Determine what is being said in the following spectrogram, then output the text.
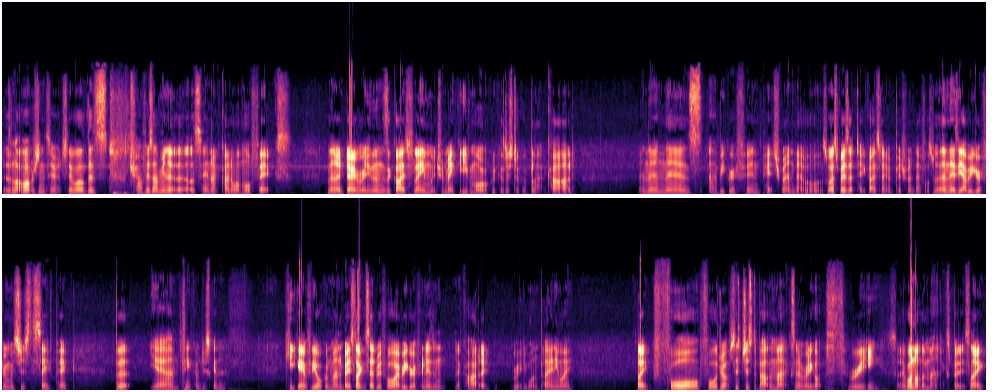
there's a lot of options here actually. Well, there's Traveler's Amulet that I was saying I kind of want more fix, but then I don't really. Then there's a Geistflame, which would make it even more awkward because I just took a black card. And then there's Abbey Griffin, Pitchburn Devils. Well, I suppose I'd take Geistflame and Pitchburn Devils, but then there's the Abbey Griffin, which is just a safe pick. But yeah, I think I'm just gonna keep going for the awkward mana base. Like I said before, Abbey Griffin isn't a card I really want to play anyway. Like four four drops is just about the max, and I've already got three. So well, not the max, but it's like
